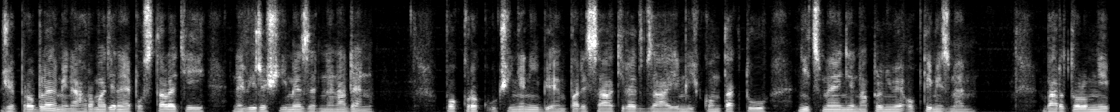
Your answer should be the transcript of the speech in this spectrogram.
že problémy nahromaděné po staletí nevyřešíme ze dne na den. Pokrok učiněný během 50 let vzájemných kontaktů nicméně naplňuje optimismem. Bartoloměj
